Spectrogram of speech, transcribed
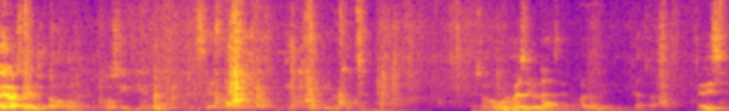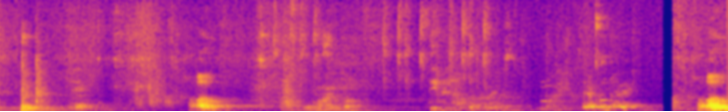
Coger asiento o sitio. Eso no vuelve a ser. ¿Qué dice? ¿Apago? Un momento. Cero con nueve. ¿Apago?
